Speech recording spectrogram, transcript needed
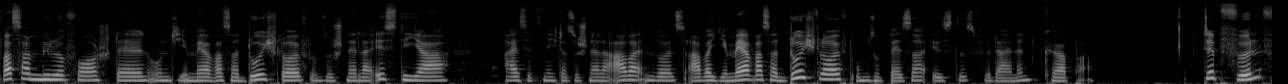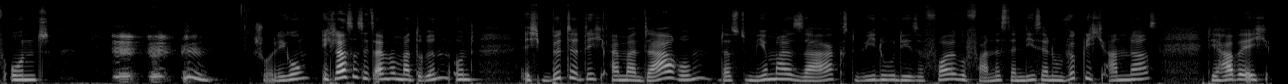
Wassermühle vorstellen und je mehr Wasser durchläuft, umso schneller ist die ja. Heißt jetzt nicht, dass du schneller arbeiten sollst, aber je mehr Wasser durchläuft, umso besser ist es für deinen Körper. Tipp 5 und Entschuldigung, ich lasse es jetzt einfach mal drin und ich bitte dich einmal darum, dass du mir mal sagst, wie du diese Folge fandest, denn die ist ja nun wirklich anders. Die habe ich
